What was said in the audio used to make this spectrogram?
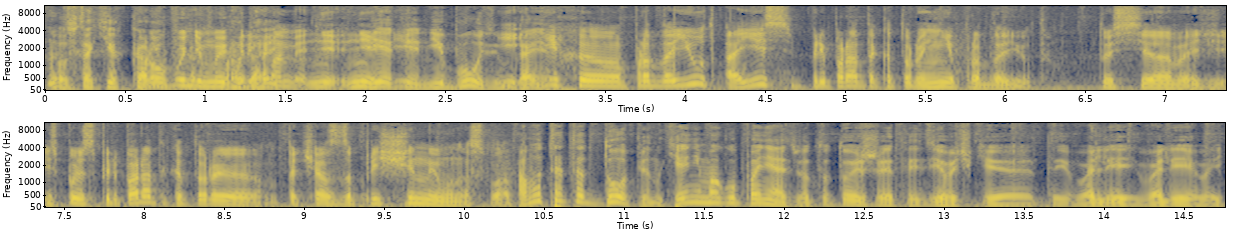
Вот в таких коробках не будем их продают. рекламировать. Не, не, Нет, и- нет, не будем, и- конечно. их э, продают, а есть препараты, которые не продают. То есть э, используются препараты, которые подчас запрещены у нас в Латвии. А вот этот допинг, я не могу понять. Вот у той же этой девочки, этой Вале- Валеевой,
